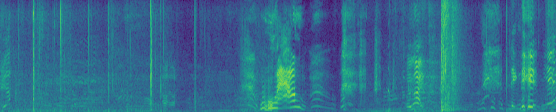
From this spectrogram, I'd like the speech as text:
Đấy á Rồi, rồi Wow! Ứng ơi Đỉnh thiệt nhé.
